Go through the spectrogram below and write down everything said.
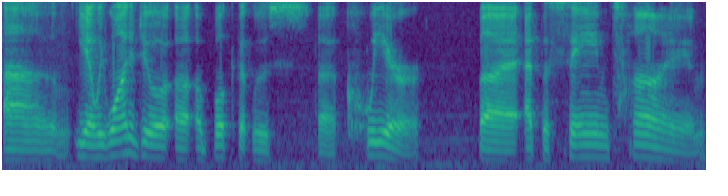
um, you know, we wanted to do a, a book that was uh, queer, but at the same time,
